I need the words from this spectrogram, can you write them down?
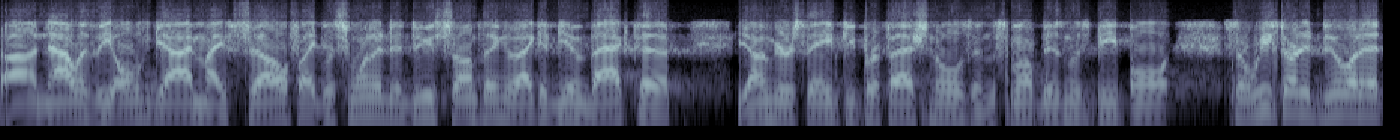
uh, now as the old guy myself, I just wanted to do something that I could give back to younger safety professionals and small business people. So we started doing it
